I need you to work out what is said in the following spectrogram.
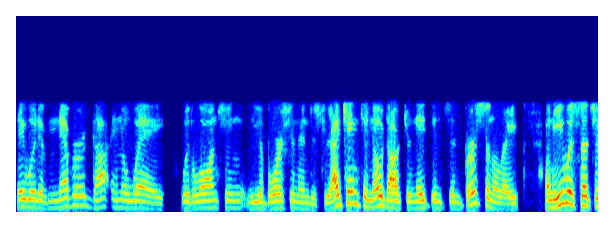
they would have never gotten away with launching the abortion industry. I came to know Dr. Nathanson personally, and he was such a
